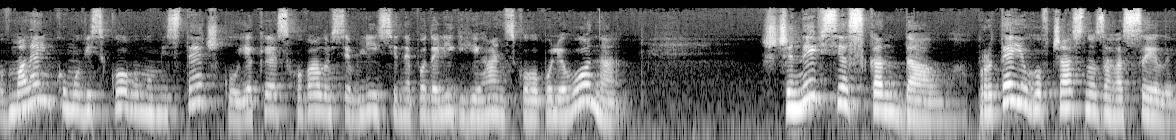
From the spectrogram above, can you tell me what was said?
в маленькому військовому містечку, яке сховалося в лісі неподалік гігантського полігона, щинився скандал, проте його вчасно загасили,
